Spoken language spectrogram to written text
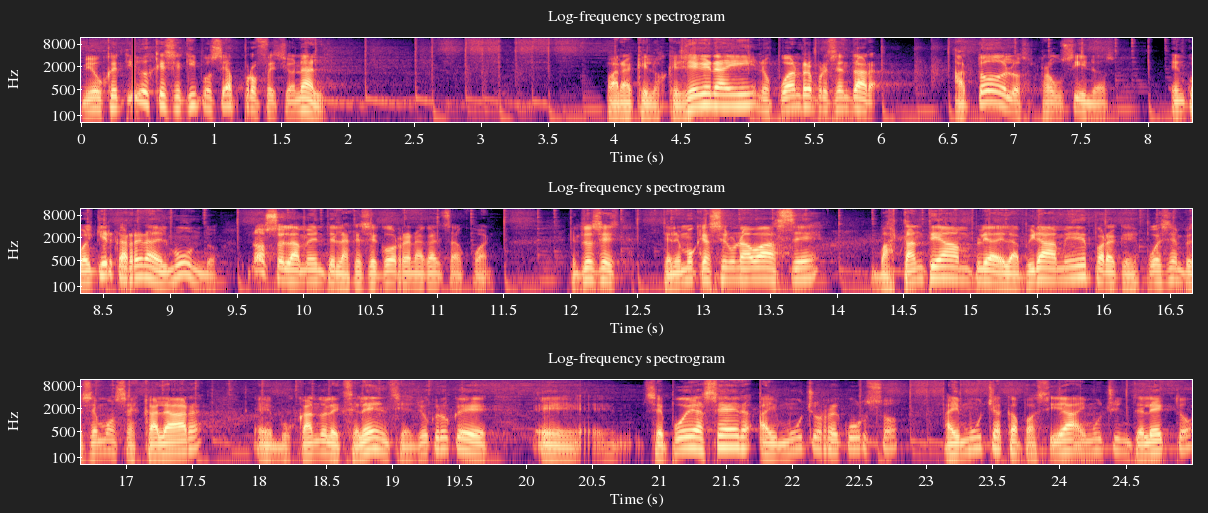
Mi objetivo es que ese equipo sea profesional, para que los que lleguen ahí nos puedan representar a todos los rausinos en cualquier carrera del mundo, no solamente en las que se corren acá en San Juan. Entonces, tenemos que hacer una base bastante amplia de la pirámide para que después empecemos a escalar eh, buscando la excelencia. Yo creo que eh, se puede hacer, hay muchos recursos, hay mucha capacidad, hay mucho intelecto.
